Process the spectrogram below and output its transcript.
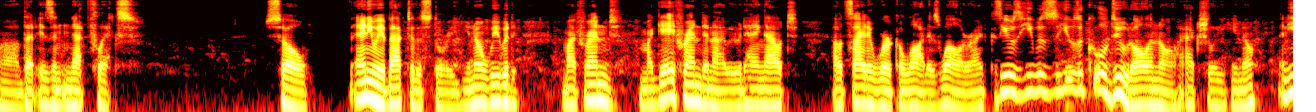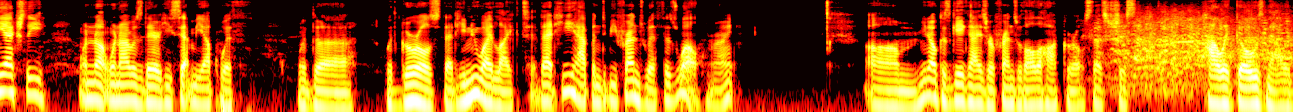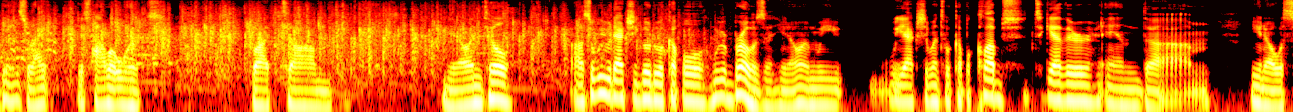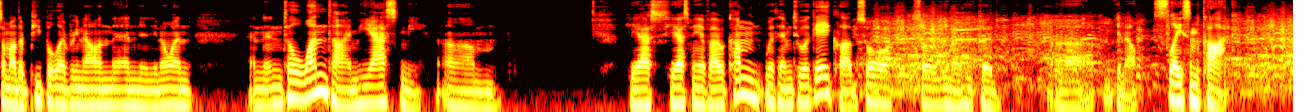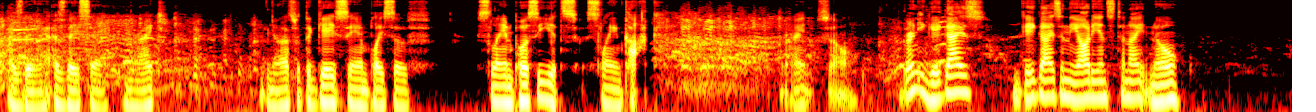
uh, that isn't Netflix, So, anyway, back to the story. You know, we would, my friend, my gay friend, and I, we would hang out outside of work a lot as well, right? Because he was he was he was a cool dude, all in all, actually, you know. And he actually, when not when I was there, he set me up with, with uh with girls that he knew I liked, that he happened to be friends with as well, right? Um, you know, because gay guys are friends with all the hot girls. That's just how it goes nowadays, right? Just how it works. But um, you know, until uh, so we would actually go to a couple. We were bros, you know, and we we actually went to a couple clubs together, and um, you know, with some other people every now and then, and you know, and and until one time he asked me, um, he asked he asked me if I would come with him to a gay club, so so you know he could, uh, you know, slay some cock, as they as they say, right? You know, that's what the gays say in place of slaying pussy, it's slaying cock, right? So, are there any gay guys, gay guys in the audience tonight? No,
